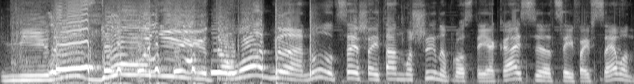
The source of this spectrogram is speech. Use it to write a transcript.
Мінус Доні! Та ладно! Ну, це шайтан машина просто якась, е, цей 5-7.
